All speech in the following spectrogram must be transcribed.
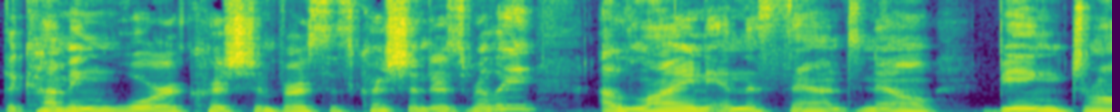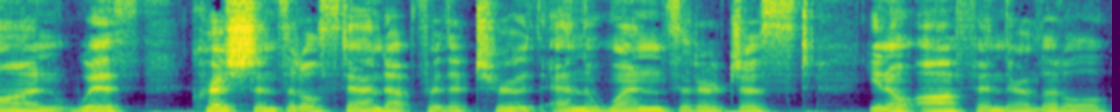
the coming war, Christian versus Christian. There's really a line in the sand now being drawn with Christians that'll stand up for the truth and the ones that are just, you know, off in their little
